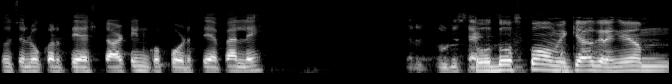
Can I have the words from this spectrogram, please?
तो चलो करते हैं स्टार्ट इनको फोड़ते हैं पहले। तो दोस्तों हमें क्या करेंगे? हम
